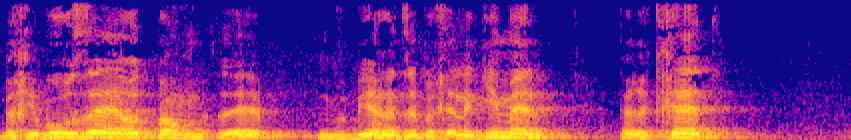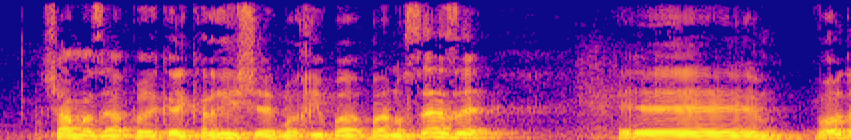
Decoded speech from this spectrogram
בחיבור זה עוד פעם ביאר את זה בחלק ג' פרק ח' שם זה הפרק העיקרי שמרחיב בנושא הזה. אה, ועוד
